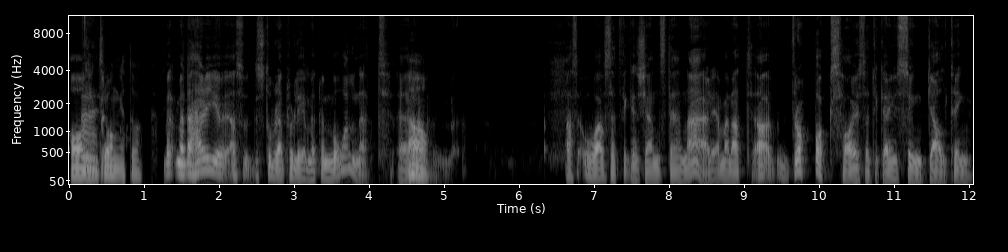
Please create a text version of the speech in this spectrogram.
av mm. intrånget. Och... Men, men, det här är ju alltså det stora problemet med molnet. Eh, ja. Alltså, oavsett vilken tjänst det än är. Jag menar att ja, Dropbox har ju så att du kan ju synka allting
